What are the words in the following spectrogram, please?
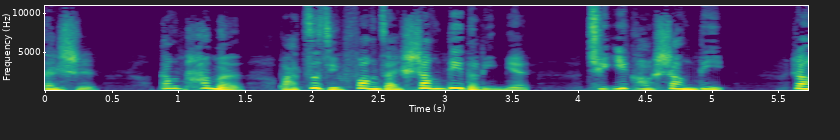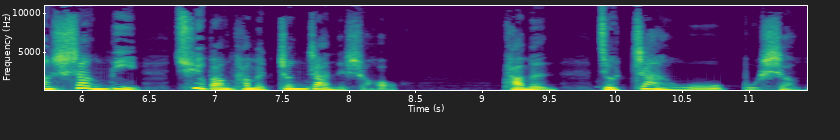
但是，当他们把自己放在上帝的里面，去依靠上帝，让上帝去帮他们征战的时候，他们就战无不胜。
